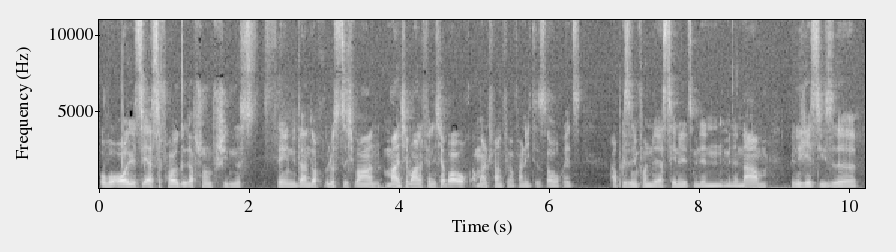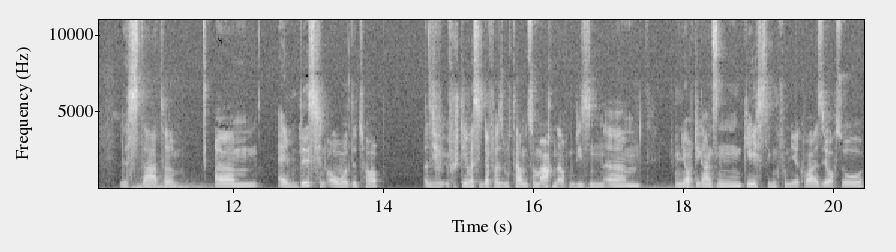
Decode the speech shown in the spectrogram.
overall jetzt die erste Folge gab es schon verschiedene Szenen, die dann doch lustig waren. Manche waren, finde ich aber auch, am Anfang fand ich das auch jetzt, abgesehen von der Szene jetzt mit den, mit den Namen, finde ich jetzt diese Lestate ähm, ein bisschen over the top. Also ich, verstehe, was sie da versucht haben zu machen, auch mit diesen, ähm, tun ja auch die ganzen Gestiken von ihr quasi auch so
